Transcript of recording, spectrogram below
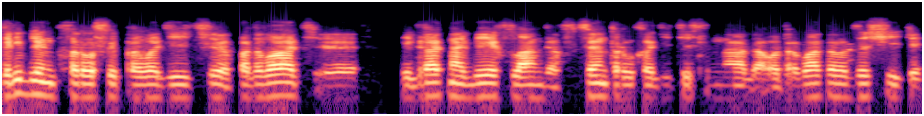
дриблинг хороший проводить, э, подавать, э, играть на обеих флангах, в центр уходить, если надо, отрабатывать в защите.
